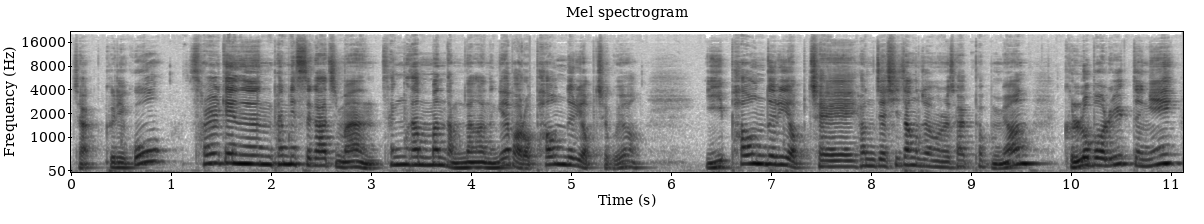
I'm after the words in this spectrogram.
자, 그리고 설계는 팹리스가 하지만 생산만 담당하는 게 바로 파운드리 업체고요. 이 파운드리 업체의 현재 시장 점유율을 살펴보면 글로벌 1등이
